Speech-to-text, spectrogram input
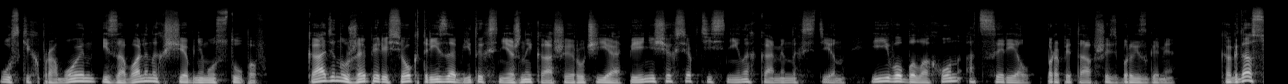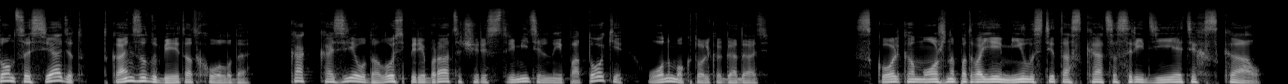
узких промоин и заваленных щебнем уступов. Кадин уже пересек три забитых снежной кашей ручья, пенящихся в теснинах каменных стен, и его балахон отсырел, пропитавшись брызгами. Когда солнце сядет, ткань задубеет от холода. Как козе удалось перебраться через стремительные потоки, он мог только гадать. Сколько можно по твоей милости таскаться среди этих скал?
